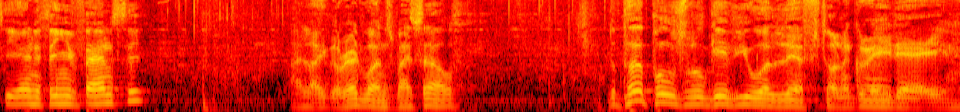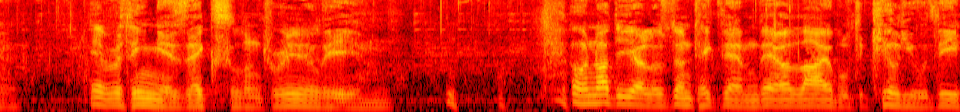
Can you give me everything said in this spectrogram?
See anything you fancy? I like the red ones myself. The purples will give you a lift on a grey day. Everything is excellent, really. oh, not the yellows. Don't take them. They are liable to kill you. The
